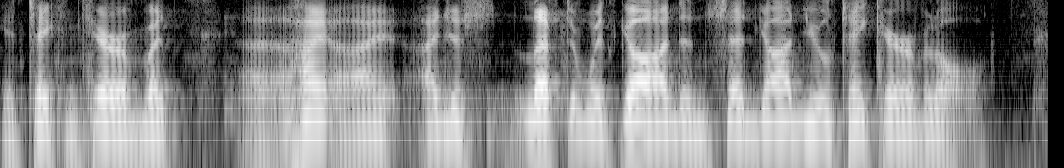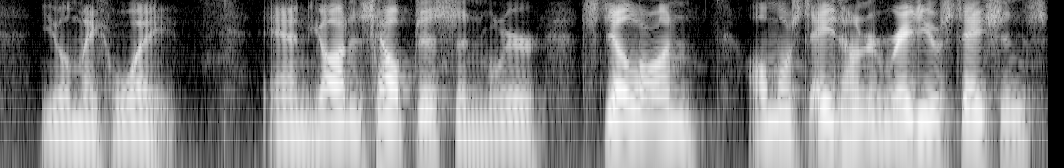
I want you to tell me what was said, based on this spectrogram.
it taken care of. But uh, I, I, I just left it with God and said, God, you'll take care of it all. You'll make a way. And God has helped us, and we're still on almost 800 radio stations.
